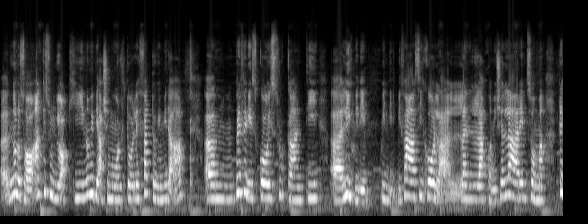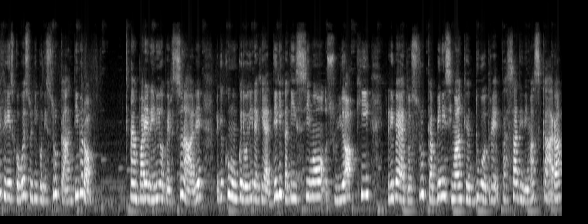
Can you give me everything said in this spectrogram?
Uh, non lo so, anche sugli occhi non mi piace molto l'effetto che mi dà. Um, preferisco i struccanti uh, liquidi quindi il bifasico, l'acqua la, micellare, insomma preferisco questo tipo di struccanti però è un parere mio personale perché comunque devo dire che è delicatissimo sugli occhi. Ripeto strucca benissimo anche due o tre passati di mascara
